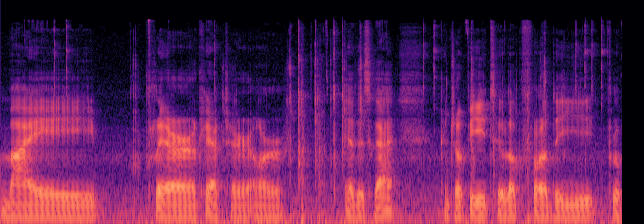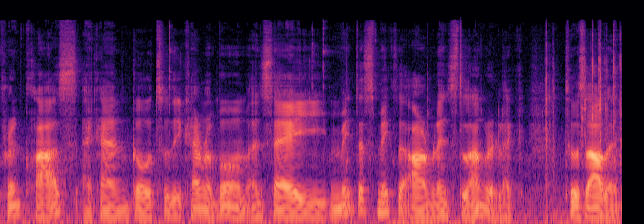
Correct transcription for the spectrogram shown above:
my player character or yeah, this guy. Control B to look for the blueprint class. I can go to the camera boom and say, make let's make the arm length longer, like 2000,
